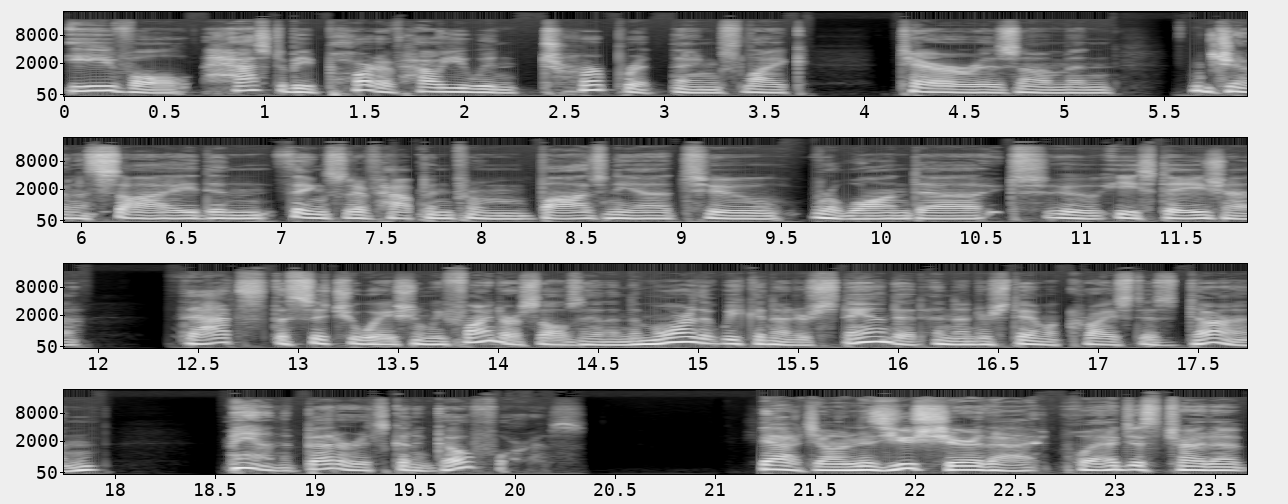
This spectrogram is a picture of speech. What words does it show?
evil has to be part of how you interpret things like terrorism and genocide and things that have happened from Bosnia to Rwanda to East Asia. That's the situation we find ourselves in. And the more that we can understand it and understand what Christ has done, man, the better it's going to go for us. Yeah, John, as you share that, boy, I just try to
